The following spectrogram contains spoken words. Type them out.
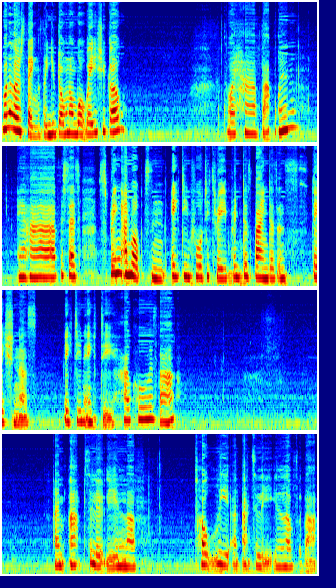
one of those things that you don't know what way you should go so I have that one I have this says Spring and Robertson 1843 printers binders and stationers 1880 how cool is that I'm absolutely in love. Totally and utterly in love with that.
